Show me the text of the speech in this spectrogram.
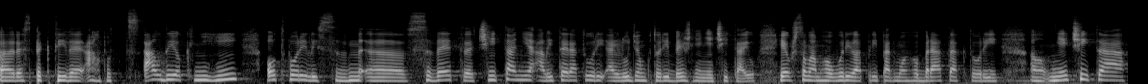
respektíve alebo audioknihy otvorili e, svet čítania a literatúry aj ľuďom, ktorí bežne nečítajú. Ja už som vám hovorila prípad môjho brata, ktorý e, nečíta,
